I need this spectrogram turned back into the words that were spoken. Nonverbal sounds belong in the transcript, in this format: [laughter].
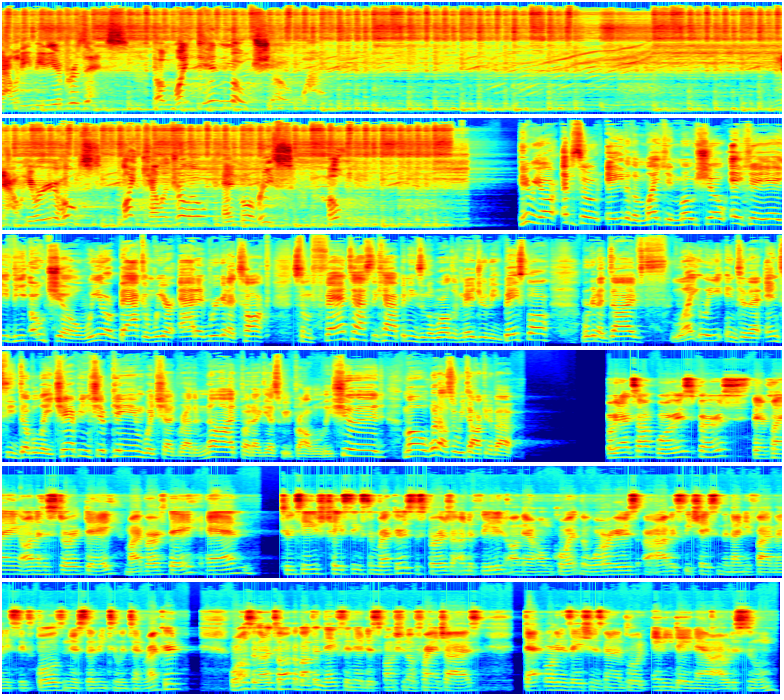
Fatality Media presents The Mike and Mo Show. Now, here are your hosts, Mike Calandrillo and Maurice Moten. Here we are, episode 8 of the Mike and Mo Show, aka The Ocho. We are back and we are at it. We're going to talk some fantastic happenings in the world of Major League Baseball. We're going to dive slightly into that NCAA championship game, which I'd rather not, but I guess we probably should. Mo, what else are we talking about? We're going to talk Warriors Spurs. They're playing on a historic day, my birthday, and two teams chasing some records. The Spurs are undefeated on their home court. The Warriors are obviously chasing the 95 96 Bulls and their 72 and 10 record. We're also going to talk about the Knicks and their dysfunctional franchise. That organization is going to implode any day now, I would assume.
